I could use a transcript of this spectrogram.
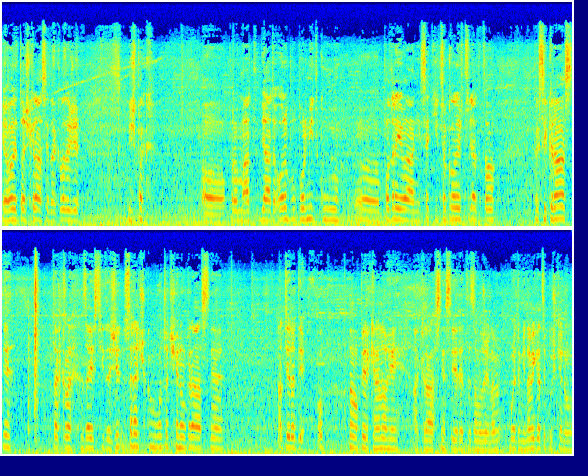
jo, je to až krásně takhle, takže když pak o, pro mat, děláte orbu, podmítku, o, podrejvání, setí, cokoliv, co děláte to, tak si krásně takhle zajistíte sedačku otočenou krásně a tyhle ty op, no, opěrky na nohy a krásně si jedete, samozřejmě budete mít navigaci puštěnou.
